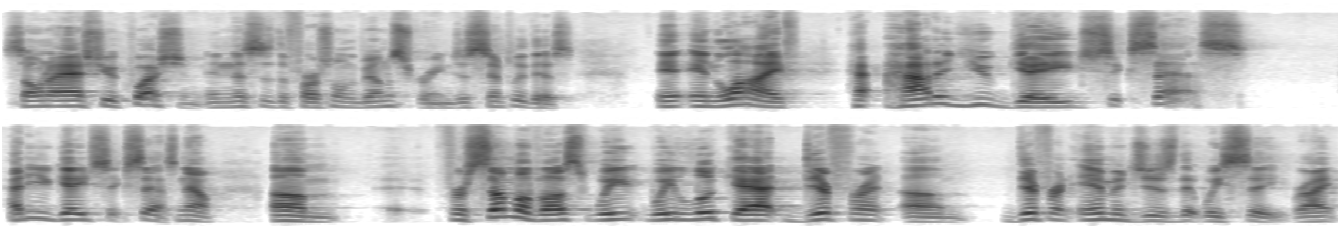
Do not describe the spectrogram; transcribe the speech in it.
So I want to ask you a question, and this is the first one to be on the screen, just simply this. In, in life, how do you gauge success? How do you gauge success? Now, um, for some of us, we, we look at different, um, different images that we see, right?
